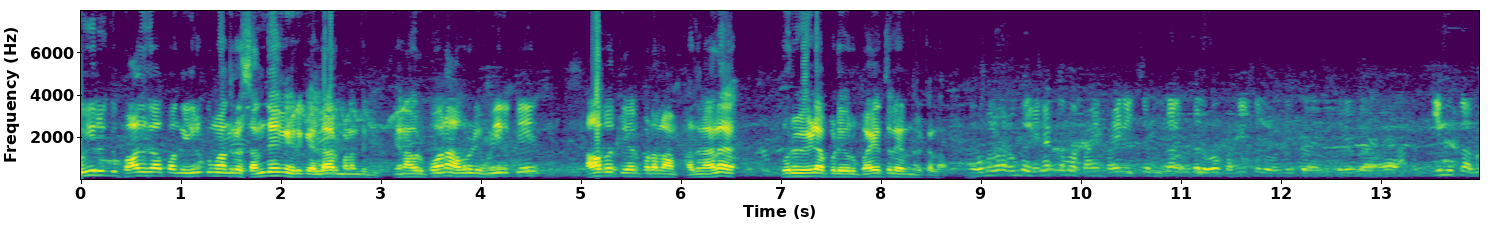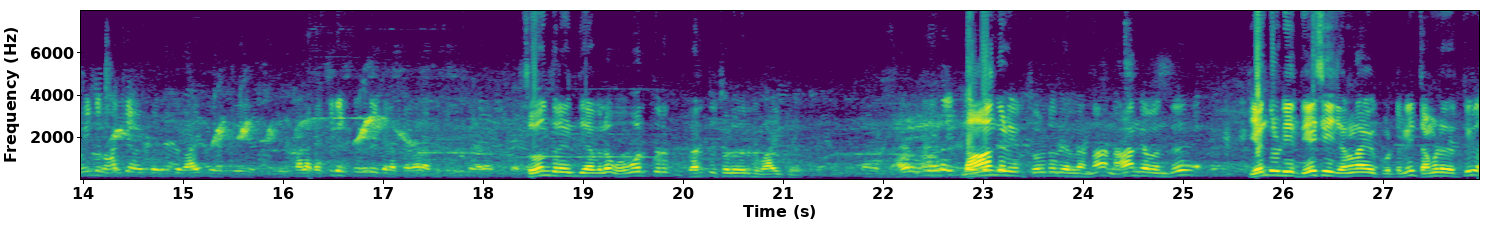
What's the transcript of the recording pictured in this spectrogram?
உயிருக்கு பாதுகாப்பு அங்கே இருக்குமாங்கிற சந்தேகம் இருக்குது எல்லார் மனதிலும். ஏன்னா அவர் போனால் அவருடைய உயிருக்கே ஆபத்து ஏற்படலாம். அதனால ஒருவேளை அப்படி ஒரு பயத்தில் இருந்திருக்கலாம். உங்களோட ரொம்ப இணக்கமா பய பயணிச்ச முன்னாள் முதல்வர் பன்னீர்செல்வம் வந்து இப்போ வந்து சொல்லியிருக்காங்க திமுக மீண்டும் ஆட்சி அமைப்பதற்கு வாய்ப்பு இருக்கு. பல கட்சிகள் சிதறி கிடப்பதால் அப்படின்னு சுதந்திர இந்தியாவில் ஒவ்வொருத்தருக்கும் கருத்து சொல்வதற்கு வாய்ப்பு இருக்குது நாங்கள் சொல்றது என்னன்னா நாங்கள் வந்து எங்களுடைய தேசிய ஜனநாயக கூட்டணி தமிழகத்தில்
